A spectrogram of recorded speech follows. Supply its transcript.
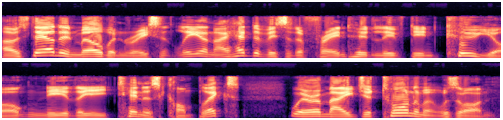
I was down in Melbourne recently and I had to visit a friend who lived in Kooyong near the tennis complex where a major tournament was on.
